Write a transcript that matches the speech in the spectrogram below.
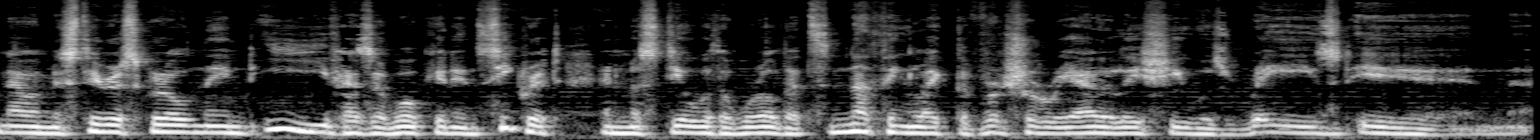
Now, a mysterious girl named Eve has awoken in secret and must deal with a world that's nothing like the virtual reality she was raised in.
